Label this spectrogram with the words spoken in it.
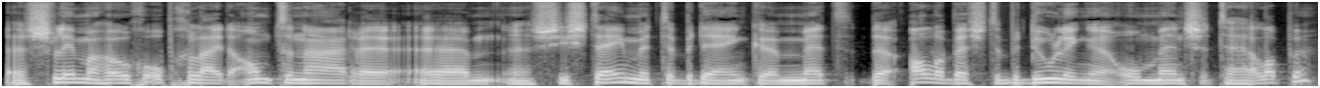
uh, slimme, hoogopgeleide ambtenaren ehm, systemen te bedenken met de allerbeste bedoelingen om mensen te helpen.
